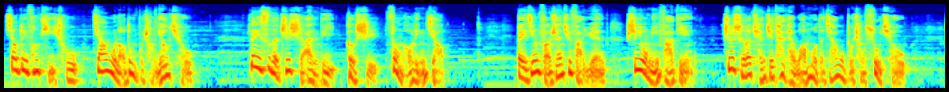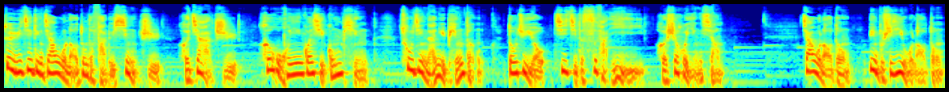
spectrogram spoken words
向对方提出家务劳动补偿要求。类似的支持案例更是凤毛麟角。北京房山区法院适用民法典，支持了全职太太王某的家务补偿诉求。对于界定家务劳动的法律性质和价值，呵护婚姻关系公平，促进男女平等。都具有积极的司法意义和社会影响。家务劳动并不是义务劳动，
